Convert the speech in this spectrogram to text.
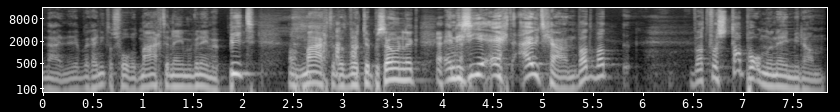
nou, we gaan niet als voorbeeld Maarten nemen, we nemen Piet. Want Maarten, dat wordt te persoonlijk. En die zie je echt uitgaan. Wat, wat, wat voor stappen onderneem je dan?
